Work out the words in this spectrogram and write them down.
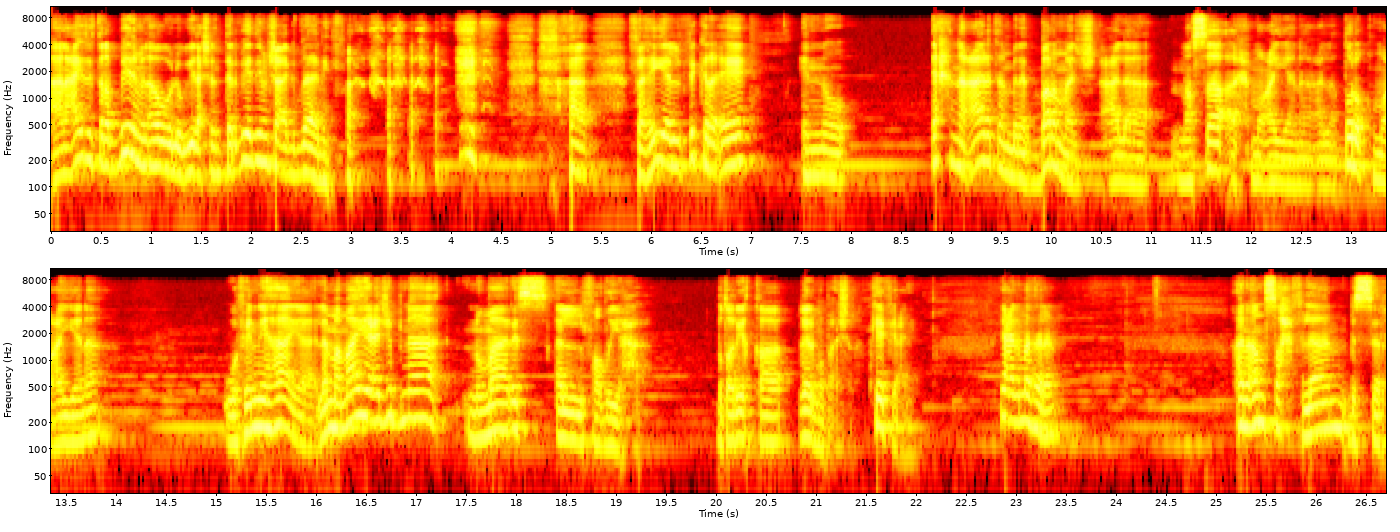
أنا عايزك تربيني من أول وجديد عشان التربية دي مش عجباني. ف... ف... فهي الفكرة إيه؟ إنه إحنا عادة بنتبرمج على نصائح معينة على طرق معينة وفي النهاية لما ما يعجبنا نمارس الفضيحة بطريقة غير مباشرة. كيف يعني؟ يعني مثلا أنا أنصح فلان بالسر.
